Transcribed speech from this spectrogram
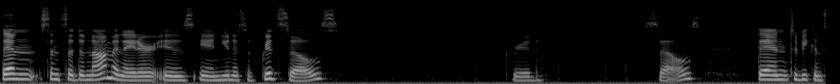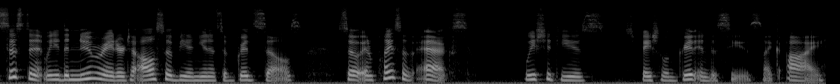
Then, since the denominator is in units of grid cells, grid cells, then to be consistent, we need the numerator to also be in units of grid cells. So in place of x, we should use spatial grid indices like i.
